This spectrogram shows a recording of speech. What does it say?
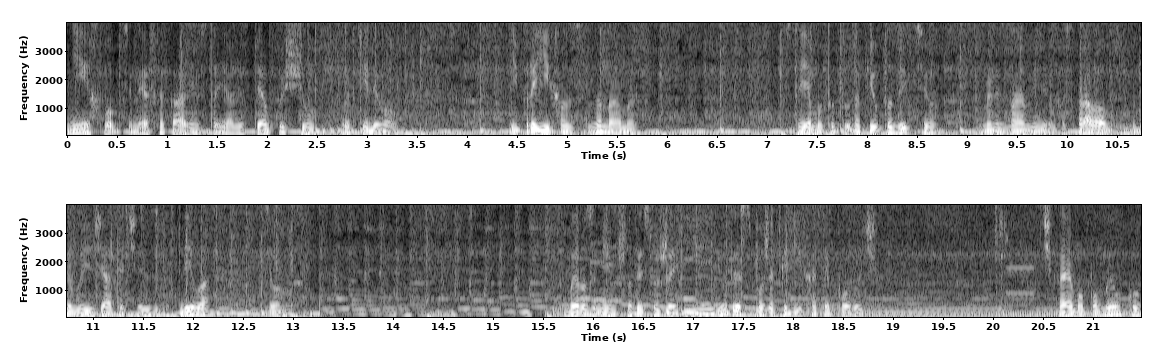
Ні, хлопці, не АФК він стояв, він стояв кущу, вицілював і приїхав за нами. Стаємо тут на півпозицію. Ми не знаємо, він справа буде виїжджати чи зліва цього. Ми розуміємо, що десь уже і Юдис може під'їхати поруч. Чекаємо помилку.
